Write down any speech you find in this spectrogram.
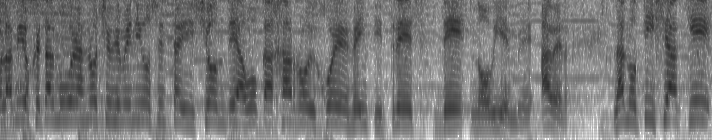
Hola amigos, ¿qué tal? Muy buenas noches, bienvenidos a esta edición de A hoy jueves 23 de noviembre. A ver, la noticia que,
